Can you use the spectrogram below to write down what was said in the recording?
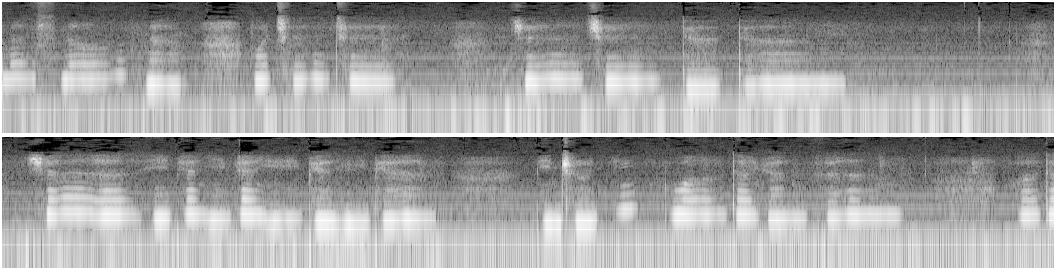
my snowman？我痴痴痴痴的等，雪一片一片一片一片，拼出你我的缘分。我的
